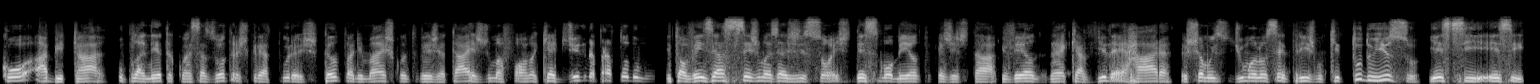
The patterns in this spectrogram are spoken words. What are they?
coabitar o planeta com essas outras criaturas, tanto animais quanto vegetais, de uma forma que é digna para todo mundo. E talvez essas sejam as lições desse momento que a gente está vivendo, né? que a vida é rara. Eu chamo isso de monocentrismo, que tudo isso, e esse, esse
